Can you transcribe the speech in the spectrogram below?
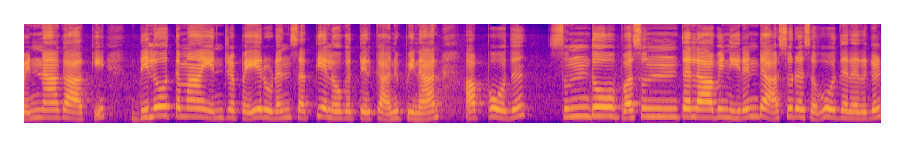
பெண்ணாக ஆக்கி திலோத்தமா என்ற பெயருடன் சத்தியலோகத்திற்கு அனுப்பினார். அப்போது சுந்தோ வசுந்தலாவின் இரண்டு அசுர சகோதரர்கள்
